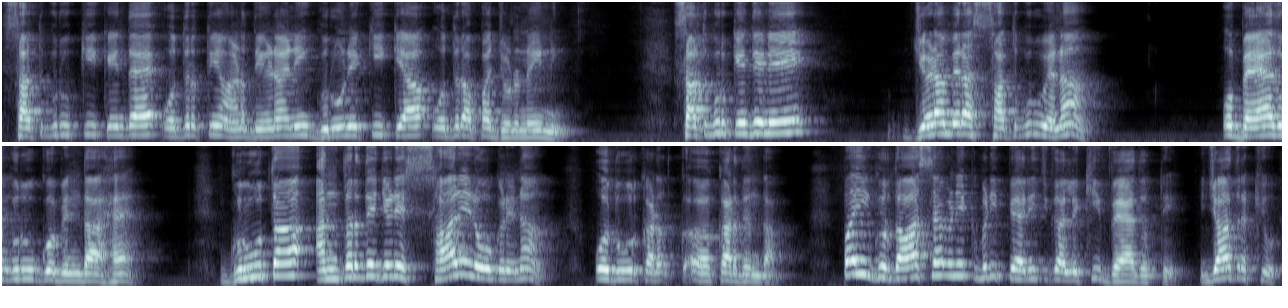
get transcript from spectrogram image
ਸਤਿਗੁਰੂ ਕੀ ਕਹਿੰਦਾ ਹੈ, ਉਧਰ ਧਿਆਨ ਦੇਣਾ ਨਹੀਂ, ਗੁਰੂ ਨੇ ਕੀ ਕਿਹਾ, ਉਧਰ ਆਪਾਂ ਜੁੜਨਾ ਹੀ ਨਹੀਂ। ਸਤਿਗੁਰੂ ਕਹਿੰਦੇ ਨੇ, ਜਿਹੜਾ ਮੇਰਾ ਸਤਿਗੁਰੂ ਹੈ ਨਾ, ਉਹ ਬੈਦ ਗੁਰੂ ਗੋਬਿੰਦਾ ਹੈ। ਗੁਰੂ ਤਾਂ ਅੰਦਰ ਦੇ ਜਿਹੜੇ ਸਾਰੇ ਰੋਗ ਨੇ ਨਾ, ਉਹ ਦੂਰ ਕਰ ਕਰ ਦਿੰਦਾ। ਭਾਈ ਗੁਰਦਾਸ ਸਾਹਿਬ ਨੇ ਇੱਕ ਬੜੀ ਪਿਆਰੀ ਜਿਹੀ ਗੱਲ ਲਿਖੀ ਵੈਦ ਉੱਤੇ। ਯਾਦ ਰੱਖਿਓ,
